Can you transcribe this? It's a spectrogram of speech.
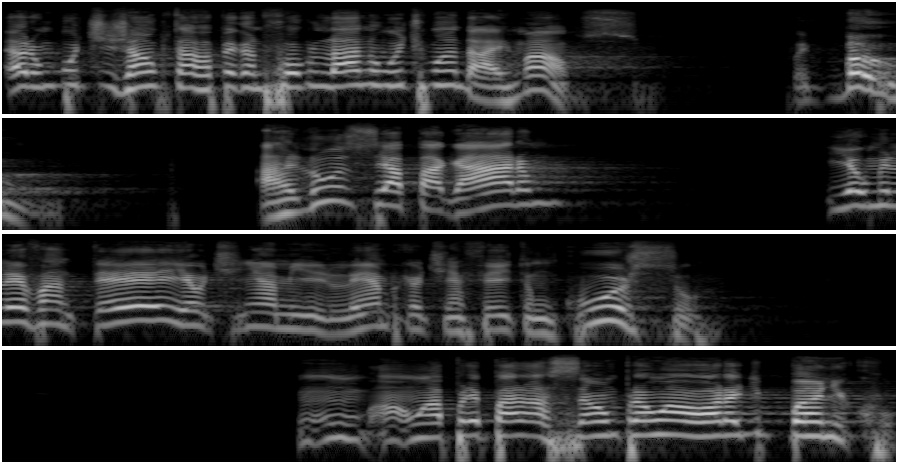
Era um botijão que estava pegando fogo lá no último andar, irmãos. Foi bum! As luzes se apagaram e eu me levantei. Eu tinha, me lembro que eu tinha feito um curso um, uma preparação para uma hora de pânico.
